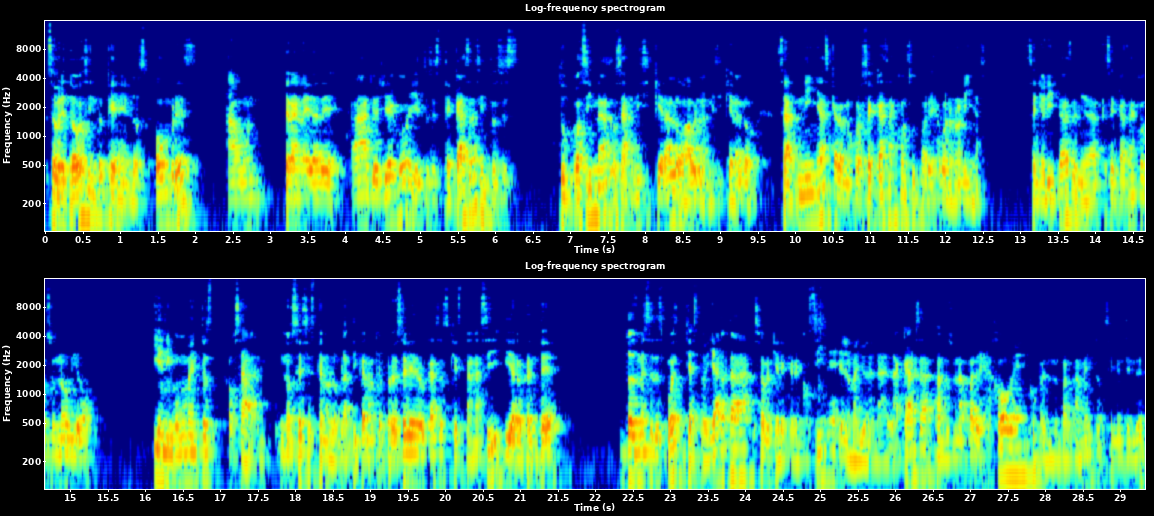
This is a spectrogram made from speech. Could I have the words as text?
Sobre todo siento que en los hombres aún traen la idea de, ah, yo llego y entonces te casas y entonces tú cocinas, o sea, ni siquiera lo hablan, ni siquiera lo... O sea, niñas que a lo mejor se casan con su pareja, bueno, no niñas, señoritas de mi edad que se casan con su novio y en ningún momento, o sea, no sé si es que no lo platican o qué, pero ese video casos que están así y de repente, dos meses después, ya estoy harta, solo quiere que le cocine, él no me ayuda nada en la casa, cuando es una pareja joven, comprende un departamento, ¿sí me entiendes?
